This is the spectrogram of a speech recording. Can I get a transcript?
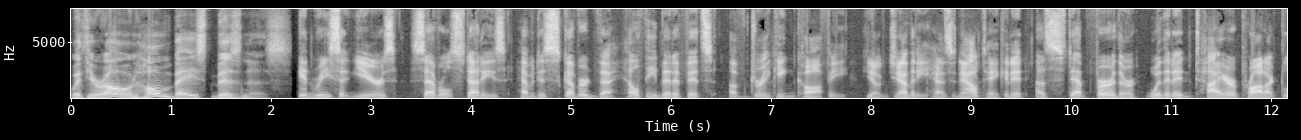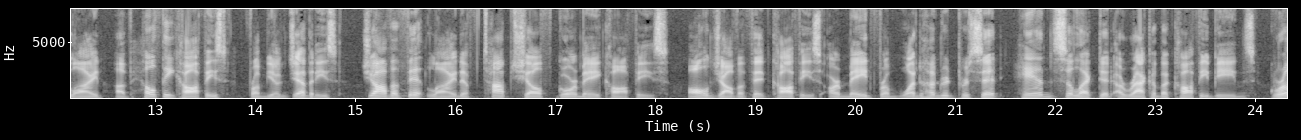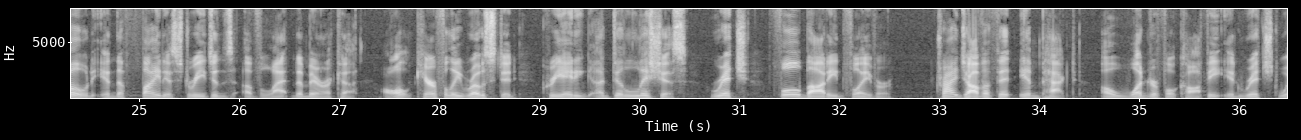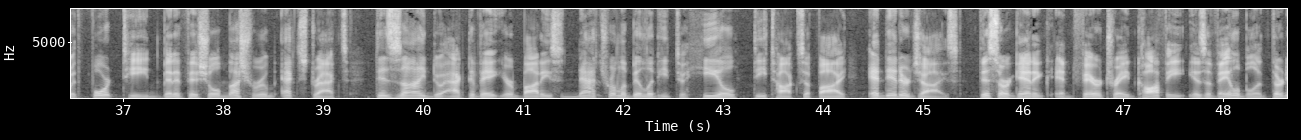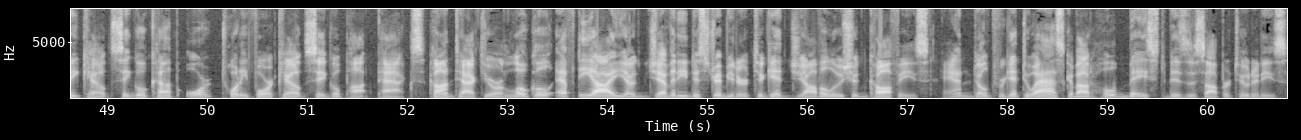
with your own home based business. In recent years, several studies have discovered the healthy benefits of drinking coffee. Youngevity has now taken it a step further with an entire product line of healthy coffees from Youngevity's Java Fit line of top shelf gourmet coffees. All Java Fit coffees are made from 100% hand selected Arabica coffee beans grown in the finest regions of Latin America, all carefully roasted, creating a delicious, rich, full bodied flavor. Try Java Fit Impact, a wonderful coffee enriched with 14 beneficial mushroom extracts designed to activate your body's natural ability to heal, detoxify, and energize. This organic and fair trade coffee is available in 30 count single cup or 24 count single pot packs. Contact your local FDI Youngevity distributor to get Javalution coffees. And don't forget to ask about home based business opportunities.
